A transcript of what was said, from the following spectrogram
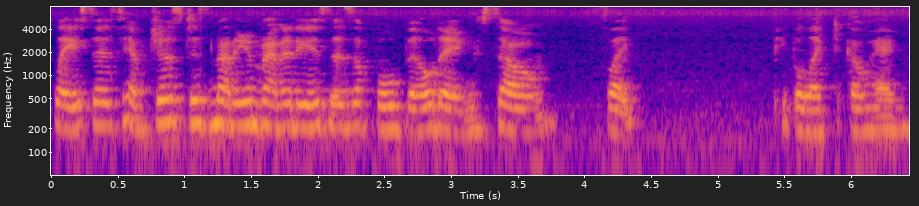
places have just as many amenities as a full building so it's like people like to go hang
